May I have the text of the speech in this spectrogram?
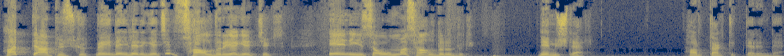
Hatta püskürtmeyi de ileri geçip saldırıya geçeceksin. En iyi savunma saldırıdır demişler. Harp taktiklerinde.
